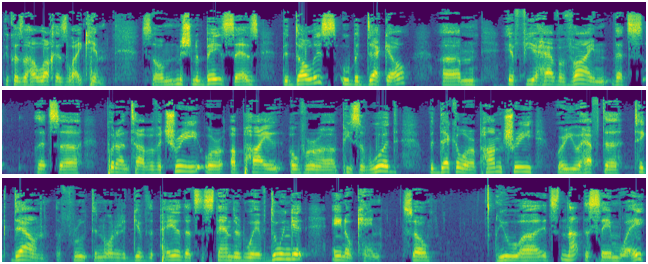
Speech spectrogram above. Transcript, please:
because the halach is like him. So Mishnah Beis says, bedolis ubedekel, um, if you have a vine that's that's uh, put on top of a tree or up high over a piece of wood, bedekel or a palm tree, where you have to take down the fruit in order to give the payah. That's the standard way of doing it. Ain't okay. So you, uh, it's not the same way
